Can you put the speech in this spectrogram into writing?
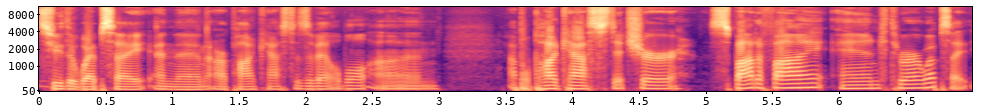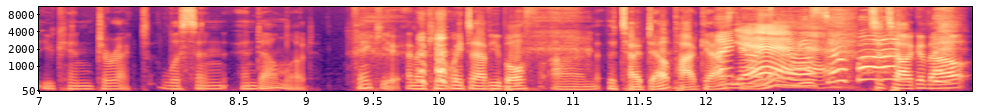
to the website. And then our podcast is available on Apple Podcasts, Stitcher, Spotify, and through our website. You can direct listen and download. Thank you. And I can't wait to have you both on the Typed Out podcast. I know, Yeah. gonna so fun. To talk about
